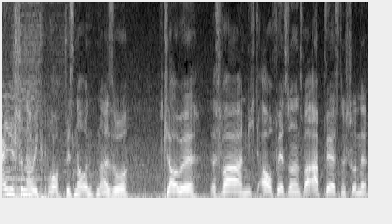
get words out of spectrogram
Eine Stunde habe ich gebraucht bis nach unten, also ich glaube, das war nicht aufwärts, sondern es war abwärts eine Stunde.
